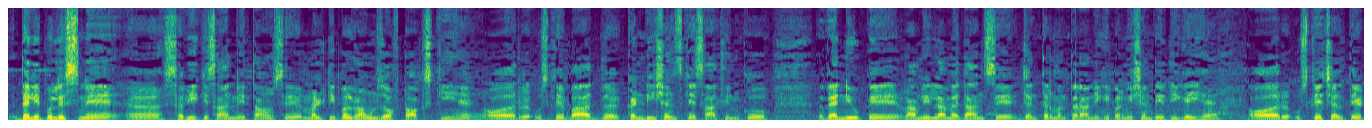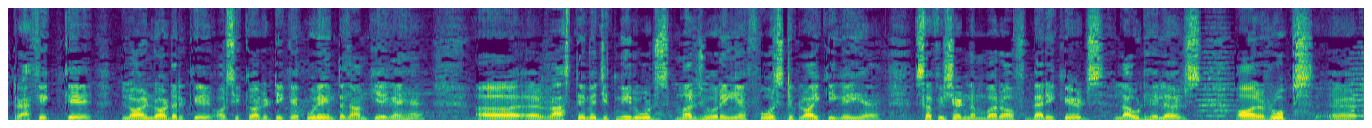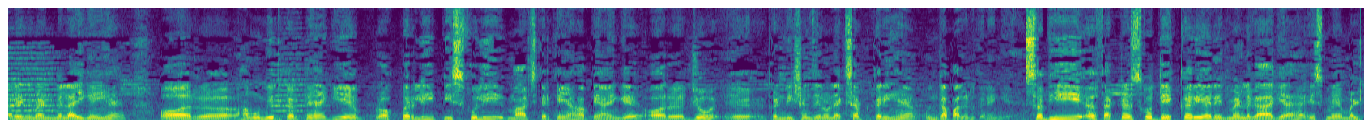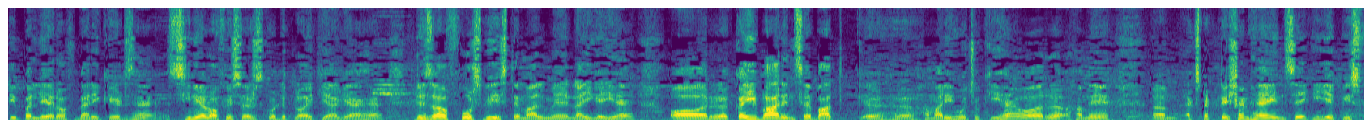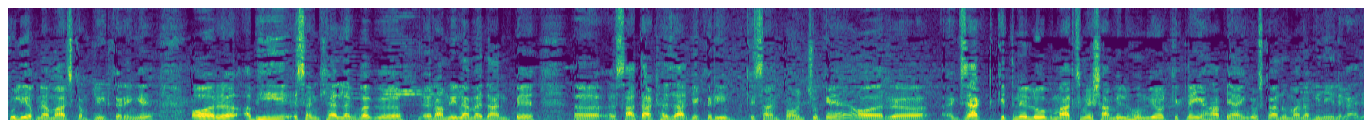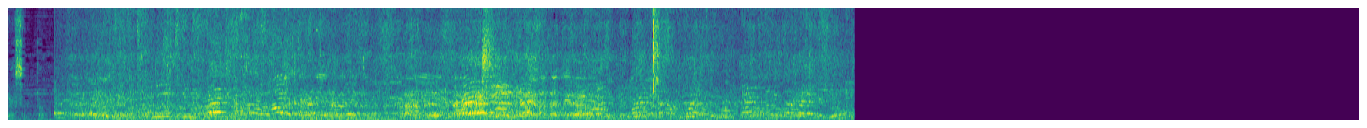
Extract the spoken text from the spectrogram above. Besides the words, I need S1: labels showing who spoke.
S1: Delhi police ने सभी किसान नेताओं से मल्टीपल राउंड्स ऑफ़ टॉक्स की हैं और उसके बाद कंडीशंस के साथ इनको वेन्यू पे रामलीला मैदान से जंतर मंतर आने की परमिशन दे दी गई है और उसके चलते ट्रैफ़िक के लॉ एंड ऑर्डर के और सिक्योरिटी के पूरे इंतज़ाम किए गए हैं। रास्ते में जितनी रोड्स मर्ज हो रही हैं फोर्स डिप्लॉय की गई है। Sufficient number of barricades loud hailers और रोप्स अरेंजमेंट में लाई गई हैं और हम उम्मीद करते हैं कि ये प्रॉपरली पीसफुली मार्च करके यहाँ पे आएँगे और जो कंडीशंस इन्होंने एक्सेप्ट करी हैं, उनका पालन करेंगे। सभी फैक्टर्स को देखकर ये अरेंजमेंट लगाया गया है। इसमें मल्टीपल लेयर ऑफ़ बैरिकेड्स हैं। सीनियर ऑफिसर्स को डिप्लॉय किया गया है। रिज़र्व फोर्स भी इस्तेमाल में लाई गई है। और कई बार इनसे बात हमारी हो चुकी है और हमें एक्सपेक्टेशन है इनसे कि ये पीसफुली अपना मार्च कंप्लीट करेंगे। और अभी संख्या लगभग, रामलीला मैदान पे सात आठ हज़ार के करीब किसान पहुँच चुके हैं और एग्जैक्ट कितने लोग मार्च में शामिल होंगे और कितने यहाँ पे आएँगे उसका अनुमान अभी नहीं लगाया जा सकता।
